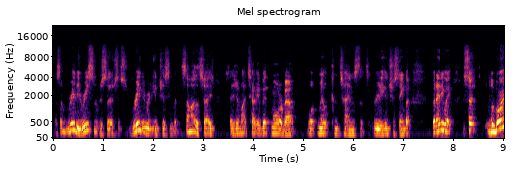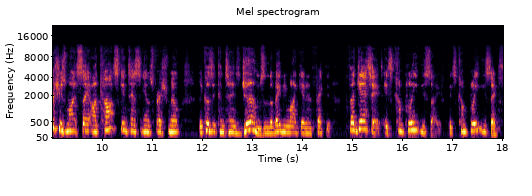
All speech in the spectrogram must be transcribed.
There's some really recent research that's really, really interesting. But at some other stage, stage I might tell you a bit more about what milk contains that's really interesting. But but anyway, so laboratories might say I can't skin test against fresh milk because it contains germs and the baby might get infected. Forget it. It's completely safe. It's completely safe.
